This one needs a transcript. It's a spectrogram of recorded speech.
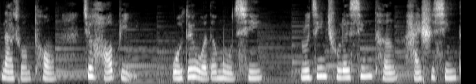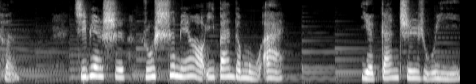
那种痛就好比我对我的母亲，如今除了心疼还是心疼。即便是如湿棉袄一般的母爱，也甘之如饴，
